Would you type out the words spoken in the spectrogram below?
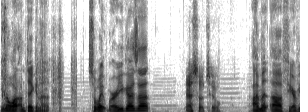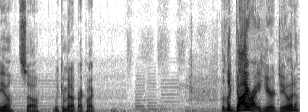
you know what? I'm taking that. So wait, where are you guys at? SO2. I'm at, uh, Fairview, so we can meet up right quick. There's a guy right here, dude.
